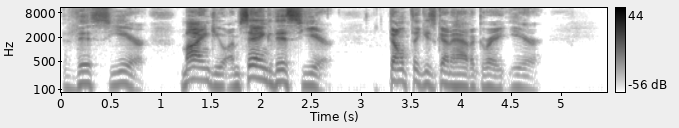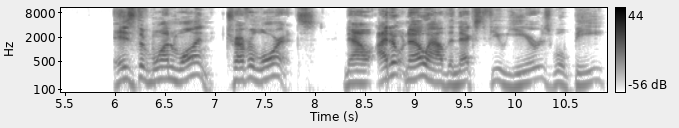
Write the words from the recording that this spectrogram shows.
this year, mind you, I'm saying this year, don't think he's going to have a great year, is the 1 1, Trevor Lawrence. Now, I don't know how the next few years will be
